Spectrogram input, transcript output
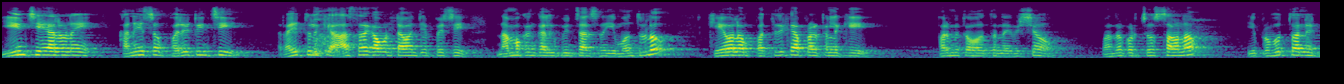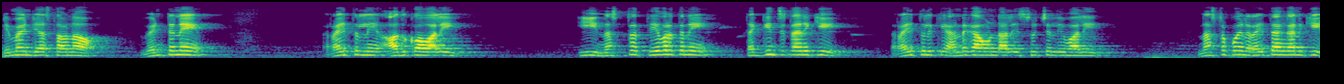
ఏం చేయాలని కనీసం పర్యటించి రైతులకి ఆసరాగా ఉంటామని చెప్పేసి నమ్మకం కల్పించాల్సిన ఈ మంత్రులు కేవలం పత్రికా ప్రకటనలకి పరిమితం అవుతున్న విషయం మనం కూడా చూస్తా ఉన్నాం. ఈ ప్రభుత్వాన్ని డిమాండ్ చేస్తా ఉన్నాం. వెంటనే రైతుల్ని ఆదుకోవాలి. ఈ నష్ట తీవ్రతని తగ్గించడానికి రైతులకి అండగా ఉండాలి సూచనలు ఇవ్వాలి. నష్టపోయిన రైతాంగానికి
